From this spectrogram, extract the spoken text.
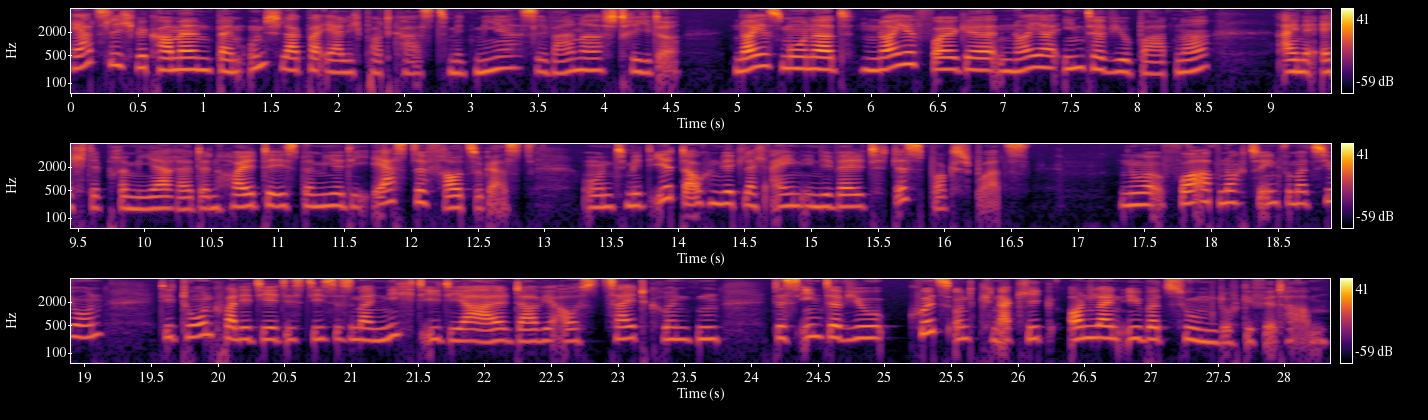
Herzlich willkommen beim Unschlagbar Ehrlich Podcast mit mir, Silvana Striede. Neues Monat, neue Folge, neuer Interviewpartner. Eine echte Premiere, denn heute ist bei mir die erste Frau zu Gast. Und mit ihr tauchen wir gleich ein in die Welt des Boxsports. Nur vorab noch zur Information. Die Tonqualität ist dieses Mal nicht ideal, da wir aus Zeitgründen das Interview kurz und knackig online über Zoom durchgeführt haben.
